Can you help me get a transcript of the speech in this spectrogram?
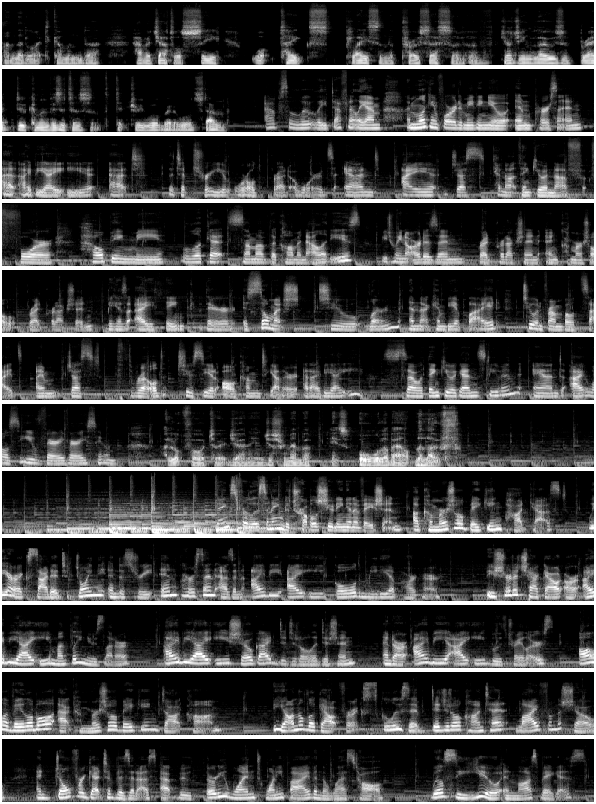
and they'd like to come and uh, have a chat or see what takes place and the process of, of judging loaves of bread, do come and visit us at the Tiptree World Bread Awards stand. Absolutely, definitely. I'm I'm looking forward to meeting you in person at IBIE at the Tiptree World Bread Awards. And I just cannot thank you enough for helping me look at some of the commonalities between artisan bread production and commercial bread production because I think there is so much to learn and that can be applied to and from both sides. I'm just thrilled to see it all come together at IBIE. So thank you again, Stephen, and I will see you very, very soon. I look forward to it, Joanie, and just remember it's all about the loaf. Thanks for listening to Troubleshooting Innovation, a commercial baking podcast. We are excited to join the industry in person as an IBIE Gold Media partner. Be sure to check out our IBIE monthly newsletter, IBIE Show Guide Digital Edition, and our IBIE booth trailers, all available at commercialbaking.com. Be on the lookout for exclusive digital content live from the show, and don't forget to visit us at booth 3125 in the West Hall. We'll see you in Las Vegas.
